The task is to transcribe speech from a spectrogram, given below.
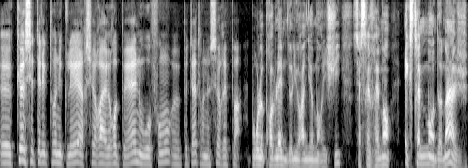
euh, que cette électronucléaire sera européenne ou au fond euh, peut-être ne serait pas. Pour le problème de l'uranium enrichi, ça serait vraiment extrêmement dommage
